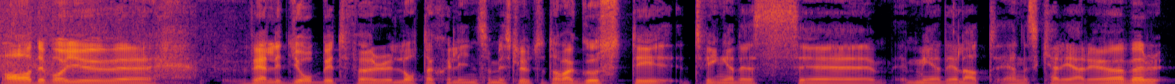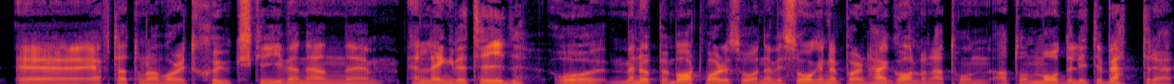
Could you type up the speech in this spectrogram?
Ja, det var ju eh, väldigt jobbigt för Lotta Schelin som i slutet av augusti tvingades eh, meddela att hennes karriär är över eh, efter att hon har varit sjukskriven en, eh, en längre tid. Och, men uppenbart var det så när vi såg henne på den här galan att hon, att hon mådde lite bättre.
